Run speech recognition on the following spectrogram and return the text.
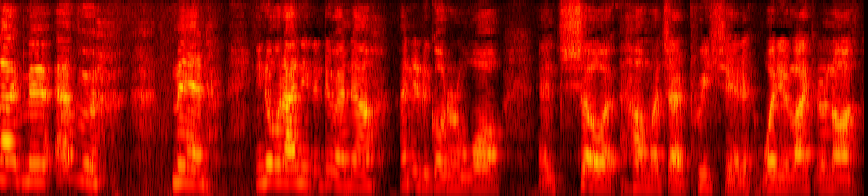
nightmare ever. Man, you know what I need to do right now? I need to go to the wall and show it how much I appreciate it. Whether you like it or not,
